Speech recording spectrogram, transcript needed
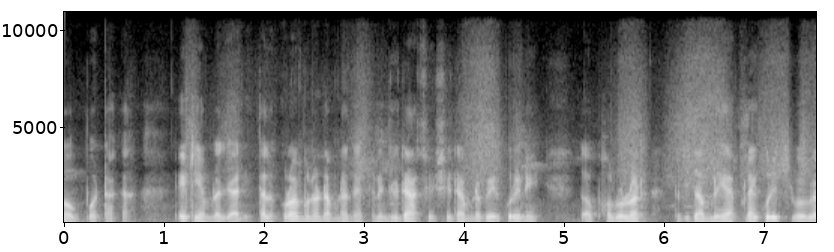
নব্বই টাকা। এটি আমরা জানি। তাহলে ক্রয় মূল্যটা আমরা এখানে যেটা আছে সেটা আমরা বের করে নিই। তো ফর্মুলার যদি আমরা অ্যাপ্লাই করি, কীভাবে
